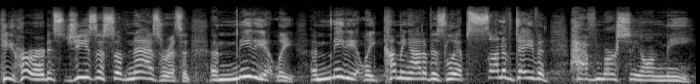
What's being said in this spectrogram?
he heard it's Jesus of Nazareth. And immediately, immediately coming out of his lips, Son of David, have mercy on me.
